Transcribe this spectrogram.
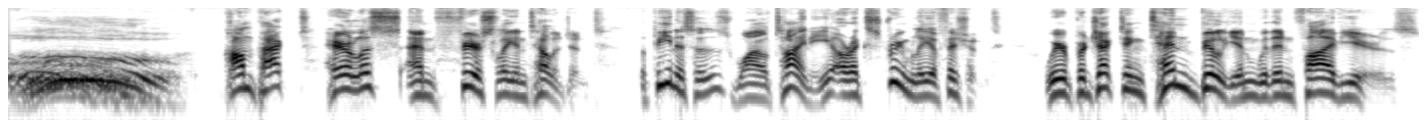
Ooh. Compact, hairless, and fiercely intelligent. The penises, while tiny, are extremely efficient. We're projecting 10 billion within five years.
